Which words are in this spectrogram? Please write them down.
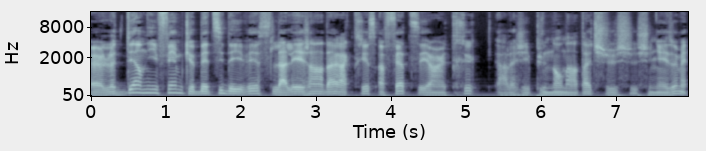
Euh, le dernier film que Betty Davis, la légendaire actrice, a fait, c'est un truc. Ah là, j'ai plus le nom dans la tête, je, je- je suis niaiseux, mais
